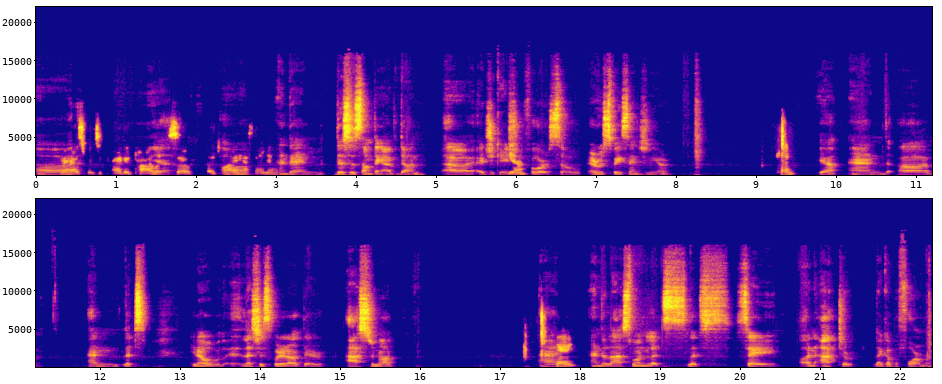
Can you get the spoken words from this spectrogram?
Uh, My husband's a private pilot, yeah. so that's why I uh, asked. I know. And then this is something I've done uh, education yeah. for, so aerospace engineer. Okay. Yeah, and uh, and let's you know let's just put it out there, astronaut. And, okay. And the last one, let's let's say an actor, like a performer.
